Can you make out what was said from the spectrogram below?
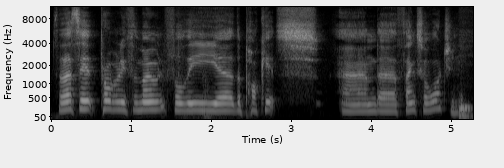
so that's it probably for the moment for the uh, the pockets. And uh, thanks for watching.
